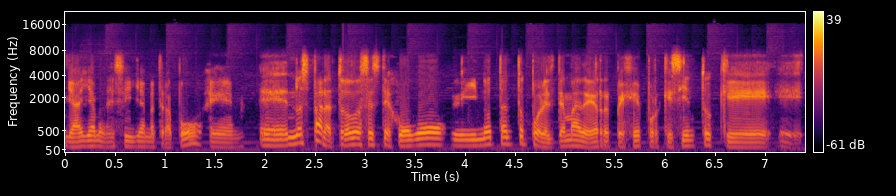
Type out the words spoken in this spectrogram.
Ya, ya me, sí, ya me atrapó. Eh, eh, no es para todos este juego y no tanto por el tema de RPG, porque siento que eh,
